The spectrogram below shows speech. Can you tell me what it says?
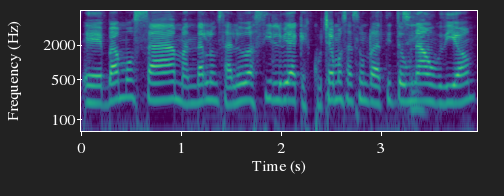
Eh, vamos a mandarle un saludo a Silvia, que escuchamos hace un ratito un audio.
